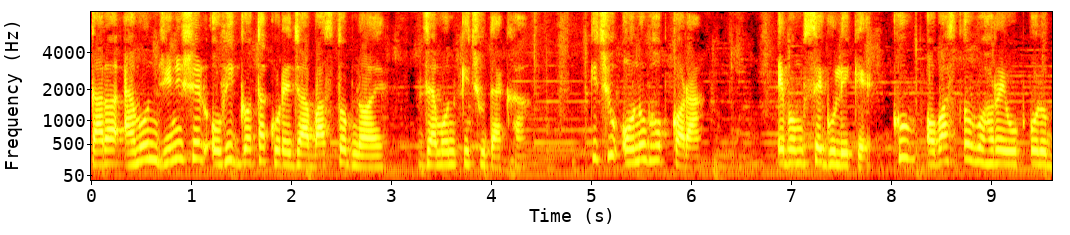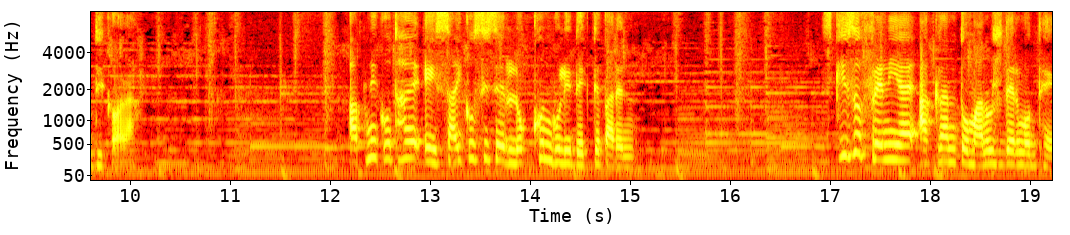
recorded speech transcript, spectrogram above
তারা এমন জিনিসের অভিজ্ঞতা করে যা বাস্তব নয়, যেমন কিছু দেখা, কিছু অনুভব করা এবং সেগুলিকে খুব অবাস্তবভাবে উপলব্ধি করা। আপনি কোথায় এই সাইকোসিসের লক্ষণগুলি দেখতে পারেন? স্কিজোফ্রেনিয়ায় আক্রান্ত মানুষদের মধ্যে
